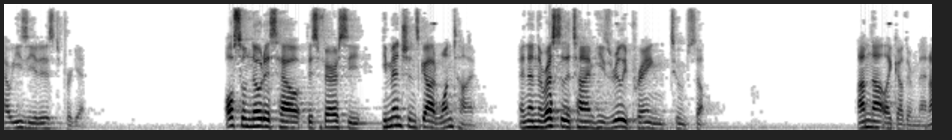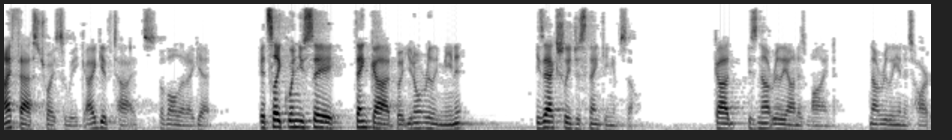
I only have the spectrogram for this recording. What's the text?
How easy it is to forget. Also, notice how this Pharisee, he mentions God one time, and then the rest of the time, he's really praying to himself. I'm not like other men. I fast twice a week. I give tithes of all that I get. It's like when you say, thank God, but you don't really mean it. He's actually just thanking himself. God is not really on his mind, not really in his heart.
